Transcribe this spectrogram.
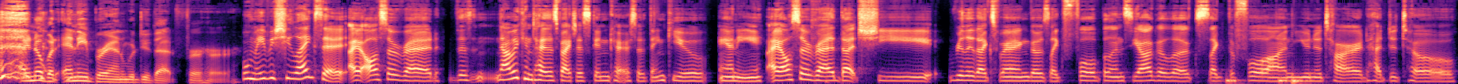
I know, but any brand would do that for her. Well, maybe she likes it. I also read this. Now we can tie this back to skincare. So thank you, Annie. I also read that she really likes wearing those like full Balenciaga looks, like the full on unitard head to toe.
